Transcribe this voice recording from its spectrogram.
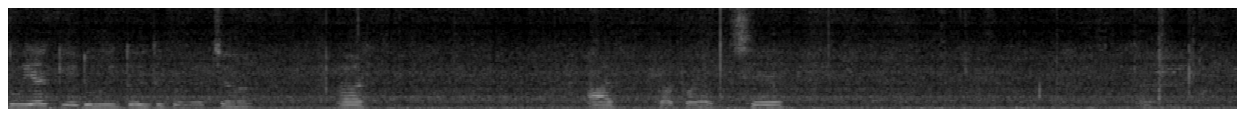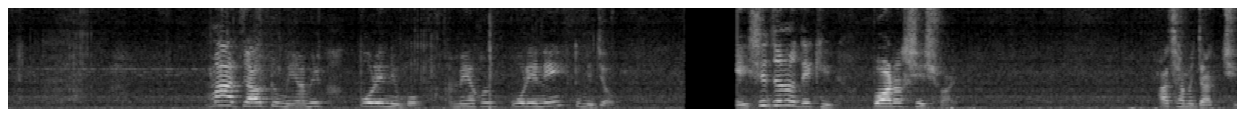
দুই দুই দুই চার আর আর তারপর হচ্ছে মা, যাও তুমি, আমি পড়ে নেব। আমি এখন পড়ে নেই, তুমি যাও। এসে যেন দেখি পড়া শেষ হয়। আচ্ছা আমি যাচ্ছি।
